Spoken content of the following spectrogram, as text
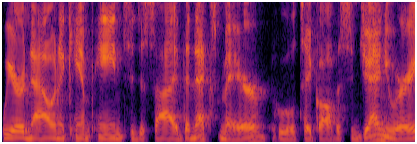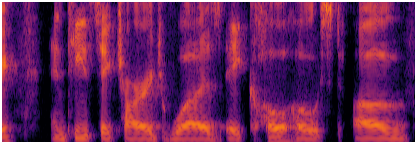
we are now in a campaign to decide the next mayor who will take office in January. And Teens Take Charge was a co host of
